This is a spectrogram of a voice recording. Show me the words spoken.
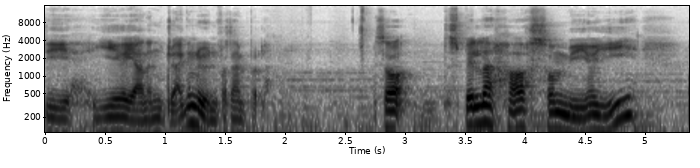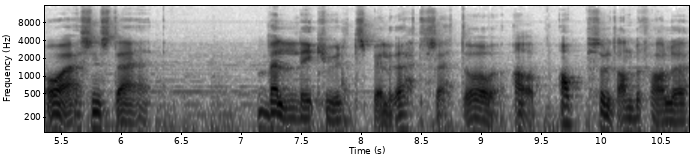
de gir igjen en Dragon Rune, f.eks. Så spillet har så mye å gi, og jeg syns det er veldig kult spill, rett og slett. Og absolutt anbefaler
